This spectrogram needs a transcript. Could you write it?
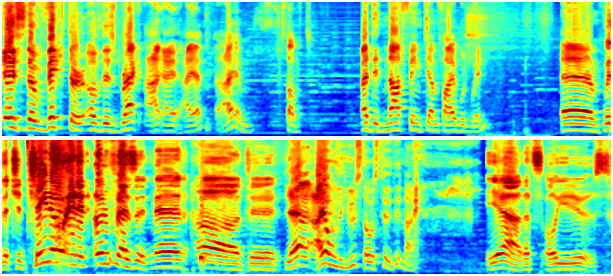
is the victor of this bracket. I, I, I am, I am stumped. I did not think Gen five would win. Um, With a Cinccino and an Unfezant, man. Oh, dude. yeah, I only used those two, didn't I? Yeah, that's all you used.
